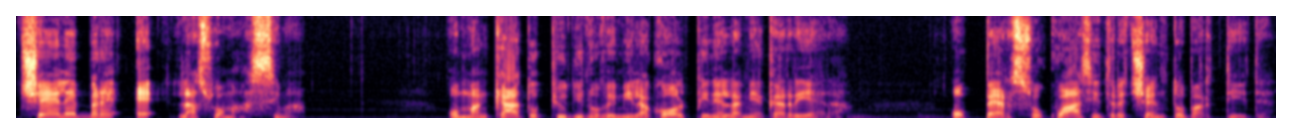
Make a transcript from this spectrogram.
Celebre è la sua massima. Ho mancato più di 9.000 colpi nella mia carriera. Ho perso quasi 300 partite.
